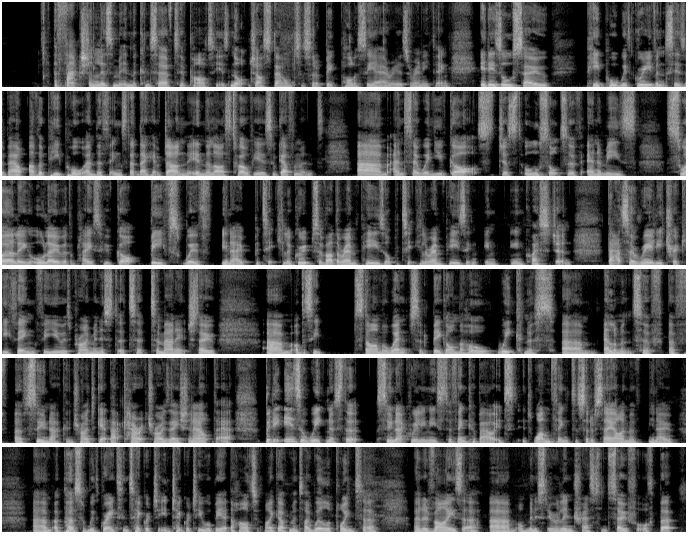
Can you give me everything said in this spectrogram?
the factionalism in the Conservative Party is not just down to sort of big policy areas or anything. It is also people with grievances about other people and the things that they have done in the last 12 years of government. Um, and so when you've got just all sorts of enemies swirling all over the place who've got beefs with, you know, particular groups of other MPs or particular MPs in, in, in question, that's a really tricky thing for you as Prime Minister to, to manage. So, um, obviously Starmer went sort of big on the whole weakness um, elements of, of, of Sunak and trying to get that characterization out there. But it is a weakness that Sunak really needs to think about. It's it's one thing to sort of say I'm a you know um, a person with great integrity. Integrity will be at the heart of my government. I will appoint a, an advisor um, on ministerial interest and so forth. But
